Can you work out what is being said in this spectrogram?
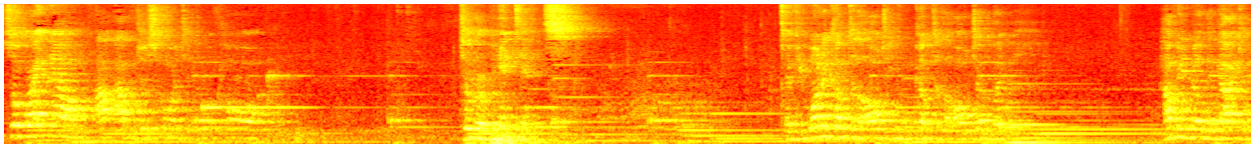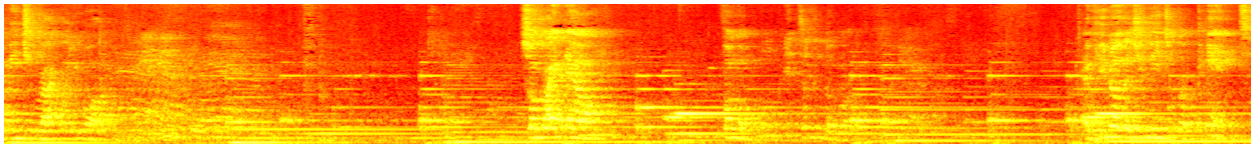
So right now, I'm just going to do a call to repentance. If you want to come to the altar, you can come to the altar, but how many know that God can meet you right where you are? So right now, from a pulpit to the door, if you know that you need to repent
